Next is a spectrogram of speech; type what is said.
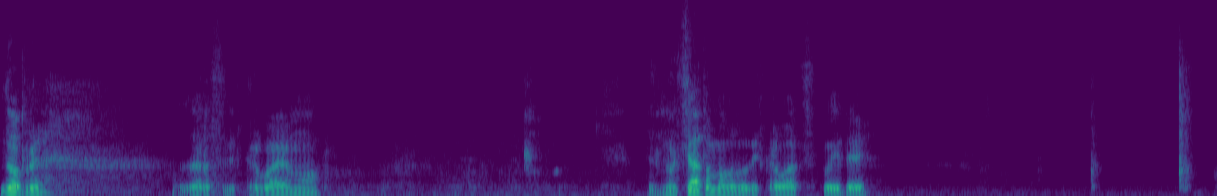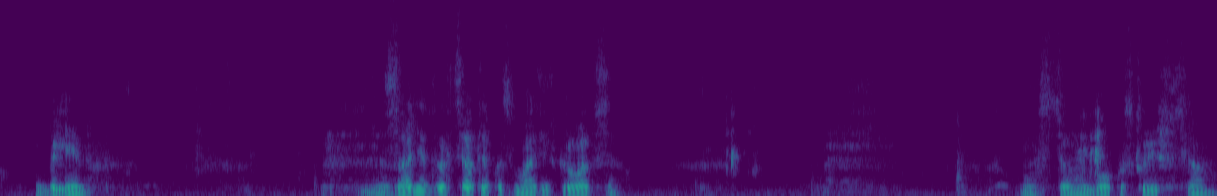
Добре. Зараз відкриваємо. З дверцята мало би відкриватися, по ідеї. Блін. Задні дверцята якось мають відкриватися. Ну, З цього боку, скоріше всього.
